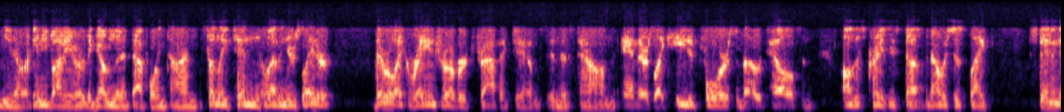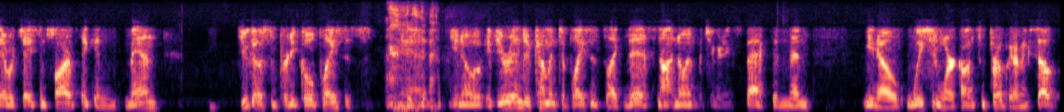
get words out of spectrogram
you know, anybody or the government at that point in time. Suddenly 10, 11 years later, there were like Range Rover traffic jams in this town and there's like heated floors in the hotels and all this crazy stuff. And I was just like standing there with Jason Schlarb thinking, man, you go some pretty cool places. And, you know, if you're into coming to places like this, not knowing what you're going to expect, and then, you know, we should work on some programming. So,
